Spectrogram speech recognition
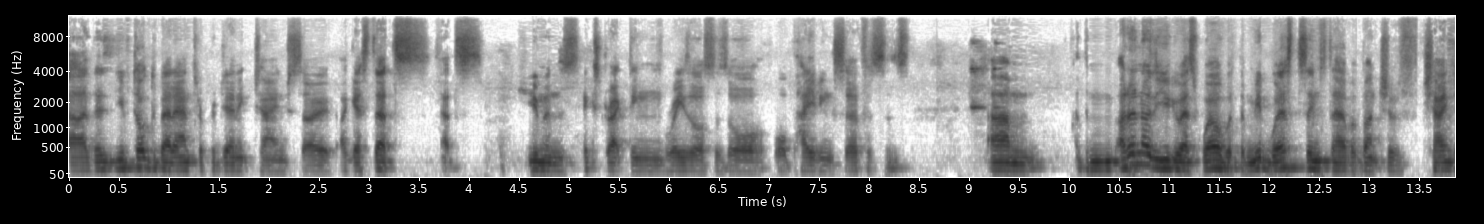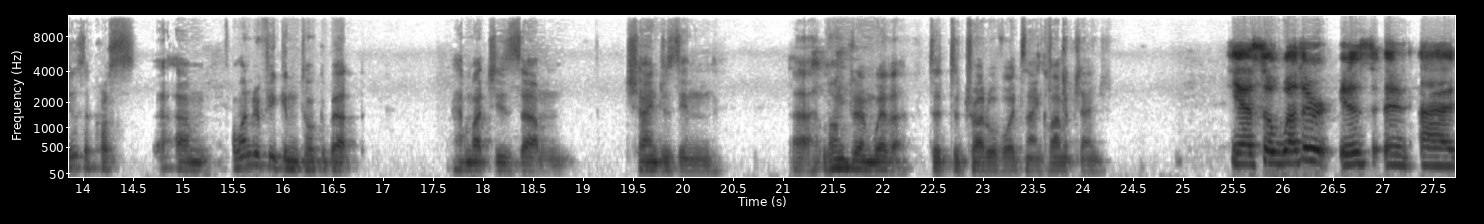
uh, you've talked about anthropogenic change. So I guess that's, that's humans extracting resources or, or paving surfaces. Um, the, I don't know the US well, but the Midwest seems to have a bunch of changes across. Um, I wonder if you can talk about how much is um, changes in uh, long-term weather to, to try to avoid saying climate change. Yeah, so weather is an, uh,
